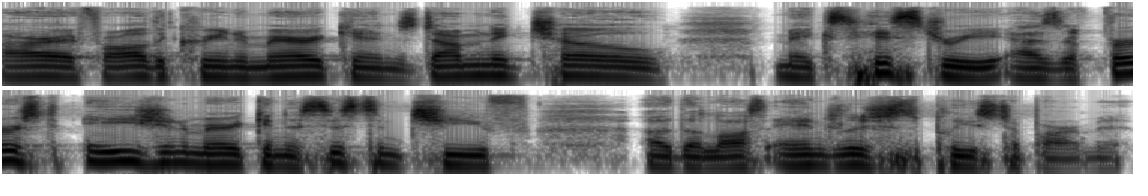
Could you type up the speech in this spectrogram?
All right, for all the Korean Americans, Dominic Choi makes history as the first Asian American assistant chief of the Los Angeles Police Department.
